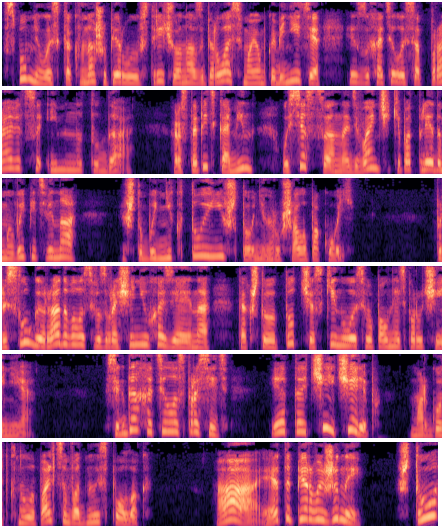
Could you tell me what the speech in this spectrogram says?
Вспомнилось, как в нашу первую встречу она заперлась в моем кабинете и захотелось отправиться именно туда. Растопить камин, усесться на диванчике под пледом и выпить вина, и чтобы никто и ничто не нарушало покой. Прислуга радовалась возвращению хозяина, так что тотчас кинулась выполнять поручение. Всегда хотела спросить, «Это чей череп?» Марго ткнула пальцем в одну из полок. «А, это первой жены». «Что?»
